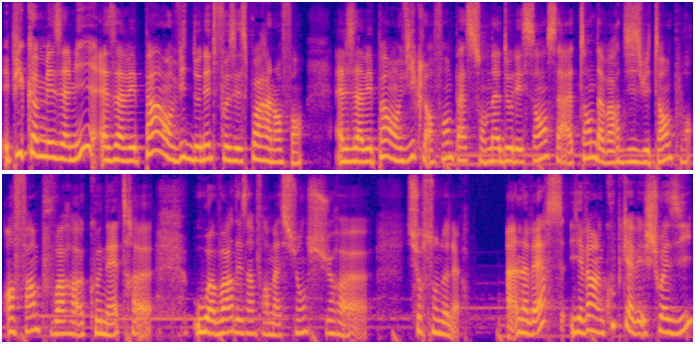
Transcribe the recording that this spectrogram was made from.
Et puis comme mes amies, elles n'avaient pas envie de donner de faux espoirs à l'enfant. Elles n'avaient pas envie que l'enfant passe son adolescence à attendre d'avoir 18 ans pour enfin pouvoir euh, connaître euh, ou avoir des informations sur, sur son donneur. À l'inverse, il y avait un couple qui avait choisi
